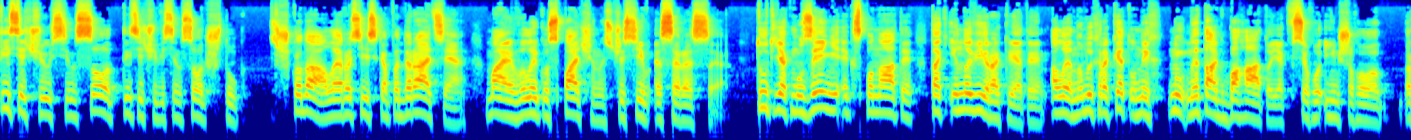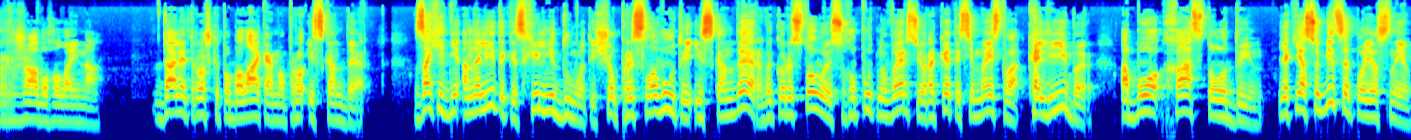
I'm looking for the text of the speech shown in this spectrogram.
1700-1800 штук. Шкода, але Російська Федерація має велику спадщину з часів СРСР. Тут як музейні експонати, так і нові ракети, але нових ракет у них ну не так багато, як всього іншого ржавого лайна. Далі трошки побалакаємо про Іскандер. Західні аналітики схильні думати, що приславутий Іскандер використовує сухопутну версію ракети сімейства Калібр або Х-101. Як я собі це пояснив,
